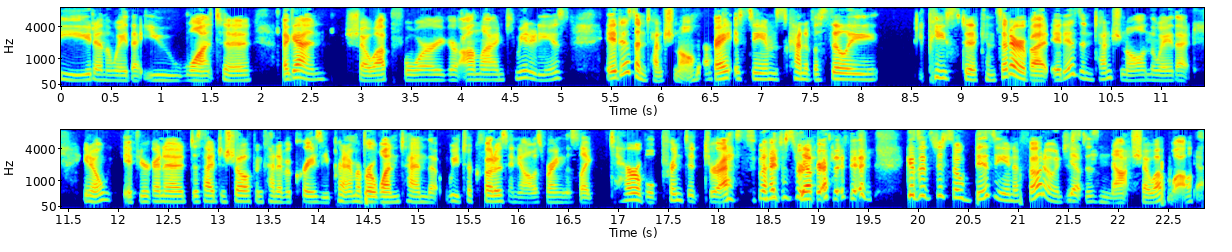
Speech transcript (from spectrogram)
feed and the way that you want to, again, show up for your online communities, it is intentional, yeah. right? It seems kind of a silly piece to consider, but it is intentional in the way that, you know, if you're going to decide to show up in kind of a crazy print. I remember one time that we took photos and y'all was wearing this like terrible printed dress. And I just regretted yep. it because it's just so busy in a photo and just yep. does not show up well. Yeah.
